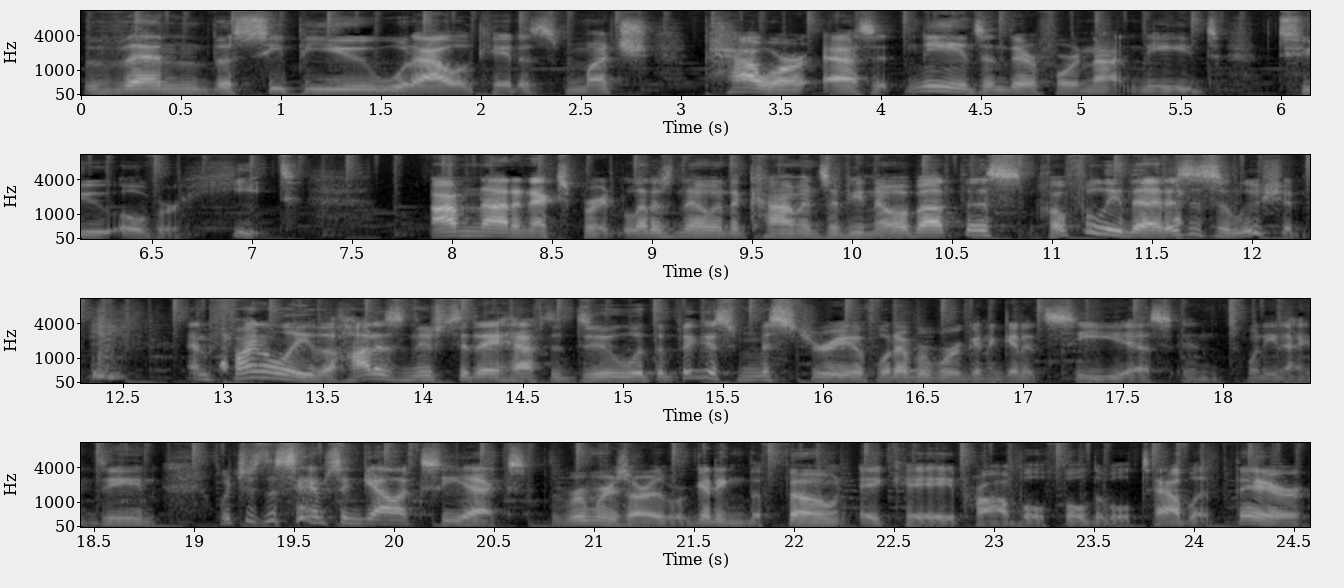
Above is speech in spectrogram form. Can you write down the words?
then the CPU would allocate as much power as it needs and therefore not need to overheat. I'm not an expert. Let us know in the comments if you know about this. Hopefully that is a solution. And finally, the hottest news today have to do with the biggest mystery of whatever we're going to get at CES in 2019, which is the Samsung Galaxy X. The rumors are that we're getting the phone, aka probable foldable tablet there,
